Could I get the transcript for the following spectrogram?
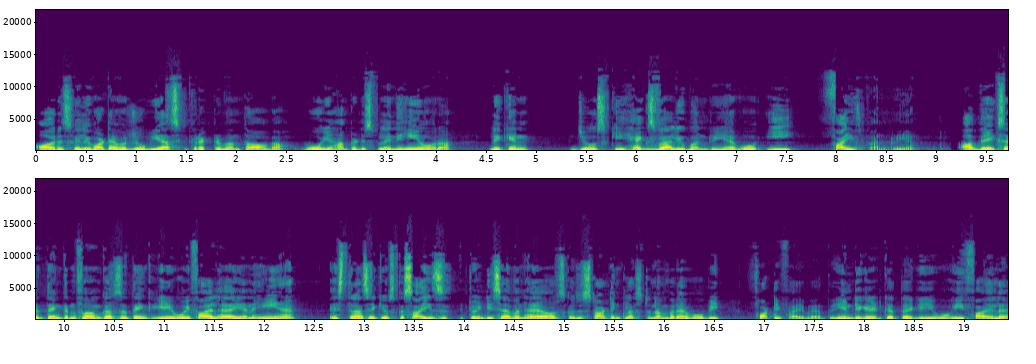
اور اس کے لیے واٹ ایور جو بھی ایس کی کریکٹر بنتا ہوگا، وہ یہاں پہ ڈسپلے نہیں ہو رہا. لیکن جو اس کی ہیگز ویلو بن رہی ہے، وہ e ای فائیو بن رہی ہے. آپ دیکھ سکتے ہیں کنفرم کر سکتے ہیں کہ یہ وہی فائل ہے یا نہیں ہے. اس طرح سے کہ اس کا سائز 27 ہے اور اس کا جو اسٹارٹنگ کلسٹر نمبر ہے، وہ بھی 45 ہے۔ تو یہ انڈیکیٹ کرتا ہے کہ یہ وہی فائل ہے۔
